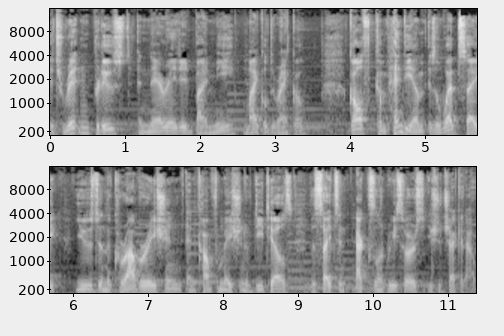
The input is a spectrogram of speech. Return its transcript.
It's written, produced, and narrated by me, Michael Duranko. Golf Compendium is a website used in the corroboration and confirmation of details. The site's an excellent resource. You should check it out.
